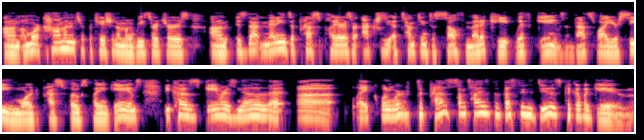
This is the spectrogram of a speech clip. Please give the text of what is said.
um, a more common interpretation among researchers um, is that many depressed players are actually attempting to self-medicate with games. And that's why you're seeing more depressed folks playing games because gamers know that uh, like when we're depressed, sometimes the best thing to do is pick up a game.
